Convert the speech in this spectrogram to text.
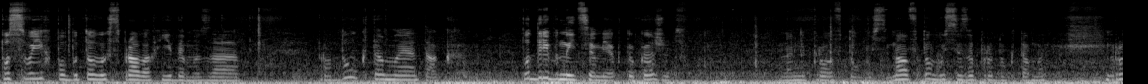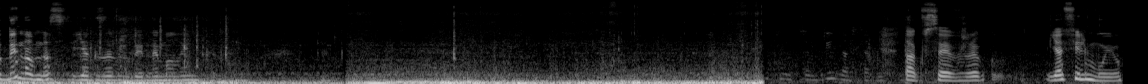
по своїх побутових справах їдемо за продуктами, так, по дрібницям, як то кажуть, на мікроавтобусі. На автобусі за продуктами. Родина в нас, як завжди, не маленька. Так, все вже. Я фільмую.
